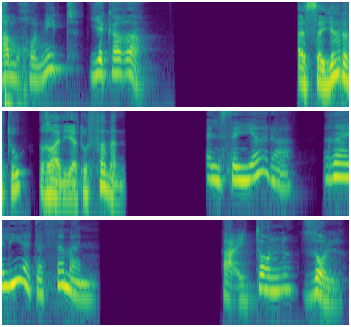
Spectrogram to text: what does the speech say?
המכונית יקרה, السيارة غالية الثمن السيارة غالية الثمن העיתון זול,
